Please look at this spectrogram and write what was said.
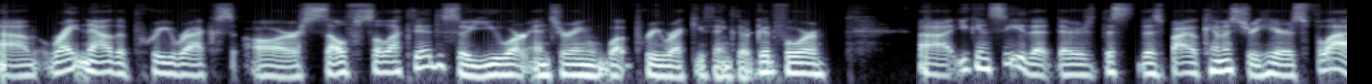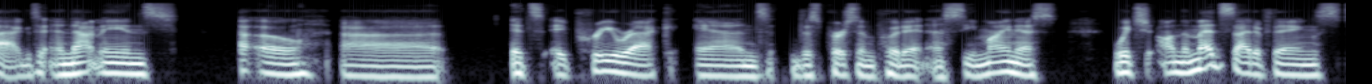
um, right now the prereqs are self-selected. So you are entering what prereq you think they're good for uh, you can see that there's this this biochemistry here is flagged, and that means, uh-oh, uh, it's a prereq, and this person put in a C minus, which on the med side of things,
